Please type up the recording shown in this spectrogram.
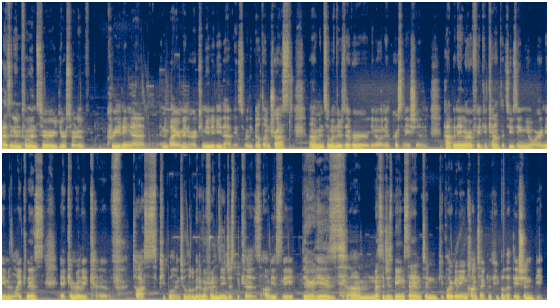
as an influencer, you're sort of creating a, an environment or a community that is really built on trust. Um, and so when there's ever, you know, an impersonation happening or a fake account that's using your name and likeness, it can really kind of toss people into a little bit of a frenzy just because obviously there is um, messages being sent and people are getting in contact with people that they shouldn't be.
